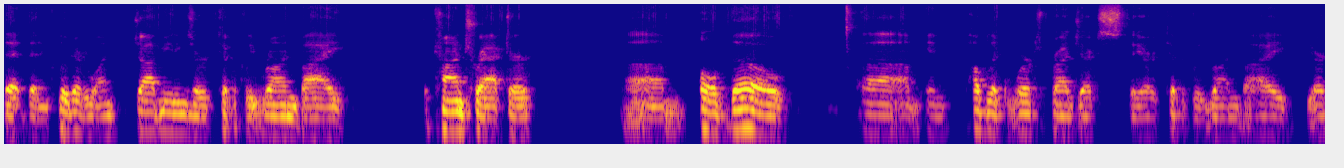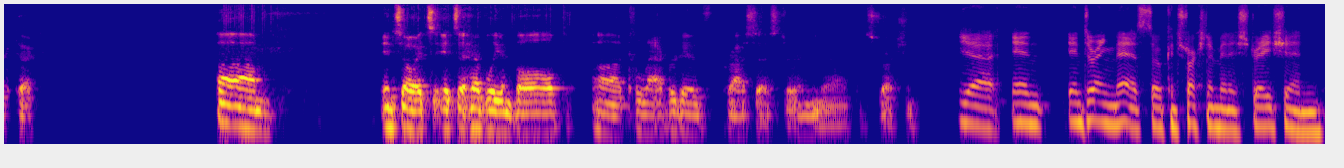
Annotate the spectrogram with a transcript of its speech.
that that include everyone job meetings are typically run by the contractor. Um, although um, in public works projects, they are typically run by the architect. Um, and so it's it's a heavily involved uh, collaborative process during uh, construction. Yeah, and and during this, so construction administration,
